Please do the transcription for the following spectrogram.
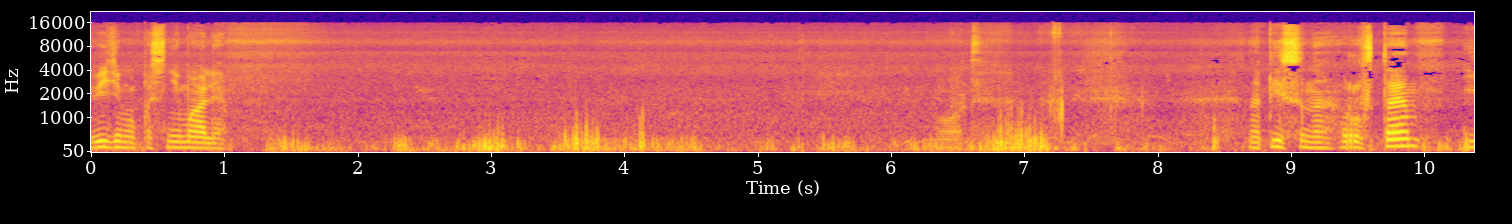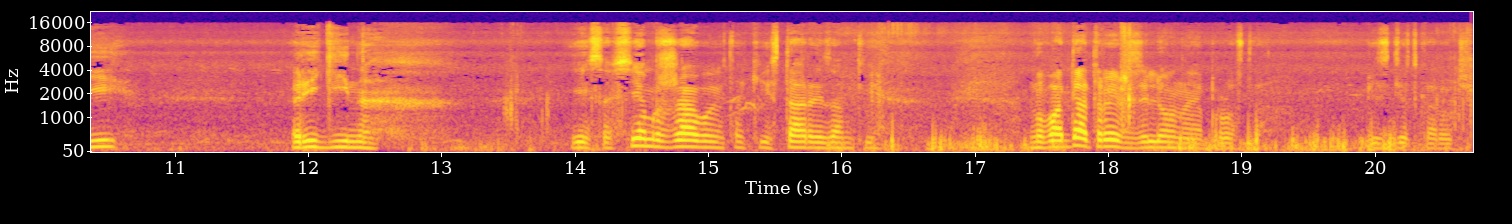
Видимо, поснимали. Написано Рустем и Регина. Есть совсем ржавые такие старые замки. Но вода трэш зеленая просто. Пиздец, короче.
